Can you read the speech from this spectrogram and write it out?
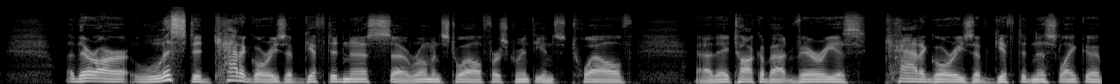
There are listed categories of giftedness, uh, Romans 12, 1 Corinthians 12. Uh, they talk about various categories of giftedness, like uh,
